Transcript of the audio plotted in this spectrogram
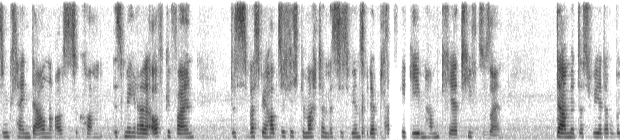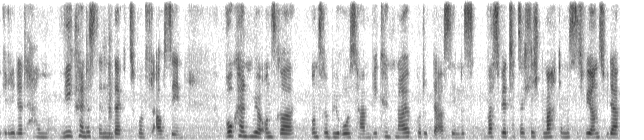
dem kleinen Down rauszukommen, ist mir gerade aufgefallen, dass was wir hauptsächlich gemacht haben, ist, dass wir uns wieder Platz gegeben haben, kreativ zu sein. Damit, dass wir darüber geredet haben, wie könnte es denn in der Zukunft aussehen? Wo könnten wir unsere, unsere Büros haben, wie könnten neue Produkte aussehen. Das, was wir tatsächlich gemacht haben, ist, dass wir uns wieder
